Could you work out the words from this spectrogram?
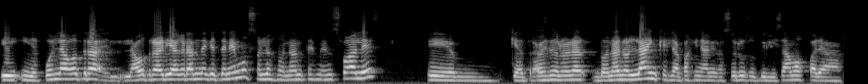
y después la otra, la otra área grande que tenemos son los donantes mensuales, em, que a través de Donar Online, que es la página que nosotros utilizamos para,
